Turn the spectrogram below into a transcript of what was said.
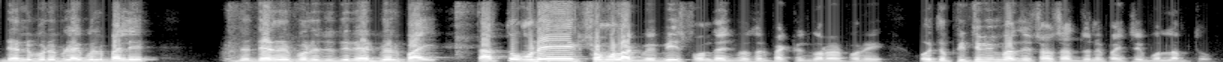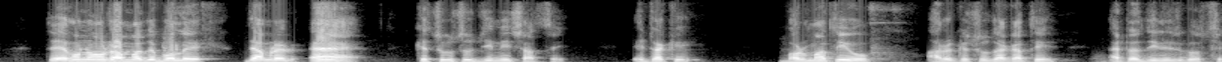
ড্যানের পরে ব্ল্যাক বেল পাইলে ড্যানের পরে যদি রেড বেল পাই, তার তো অনেক সময় লাগবে, বিশ, পঞ্চাশ বছর প্র্যাকটিস করার পরে। হয়তো পৃথিবীর মাঝে ছ সাত জনে পাইছে, বললাম তো। তো এখন ওটার মাঝে বলে যে আমরা হ্যাঁ কিছু কিছু জিনিস আছে। এটাকে বর্মাতেও আরও কিছু জায়গাতে একটা জিনিস করছে।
